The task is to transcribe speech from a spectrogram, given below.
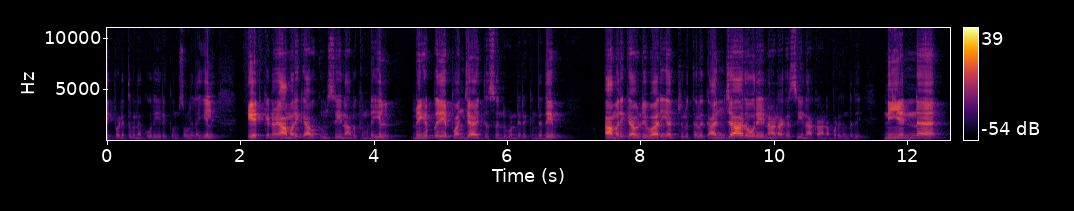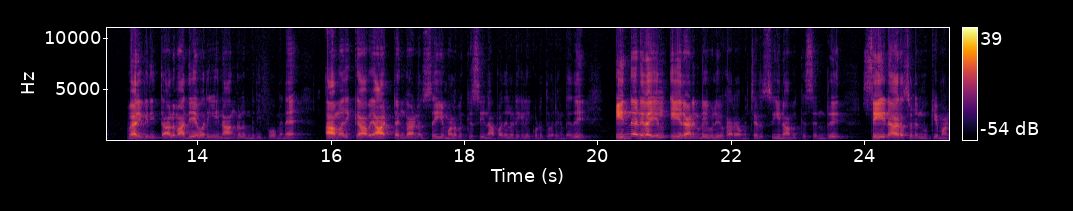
ஏற்படுத்தும் என கூறியிருக்கும் சூழ்நிலையில் ஏற்கனவே அமெரிக்காவுக்கும் சீனாவுக்கும் இடையில் மிகப்பெரிய பஞ்சாயத்து சென்று கொண்டிருக்கின்றது. அமெரிக்காவுடைய வரி அச்சுறுத்தலுக்கு அஞ்சாத ஒரே நாடாக சீனா காணப்படுகின்றது. நீ என்ன வரி விதித்தாலும் அதே வரியை நாங்களும் விதிப்போம் என அமெரிக்காவை ஆட்டங்கான செய்யும் அளவுக்கு சீனா பதிலடிகளை கொடுத்து வருகின்றது. இந்த நிலையில் ஈரானினுடைய வெளிவிவகார அமைச்சர் சீனாவுக்கு சென்று சீன அரசுடன் முக்கியமான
